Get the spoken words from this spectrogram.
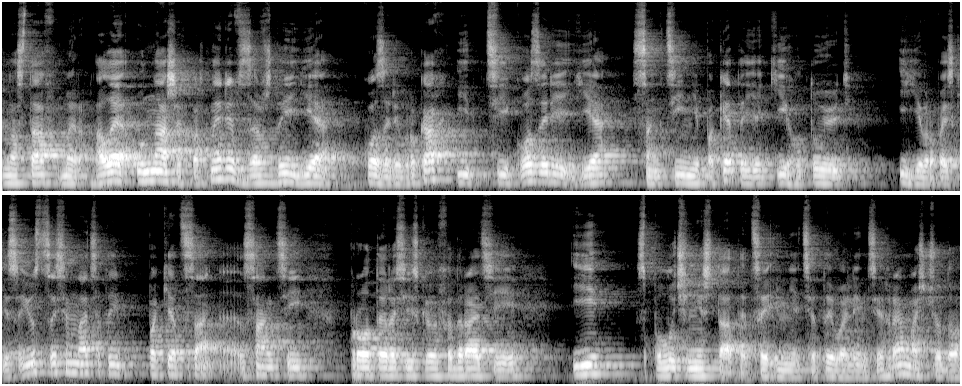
настав мир. Але у наших партнерів завжди є козирі в руках, і ці козирі є санкційні пакети, які готують і Європейський Союз, це 17-й пакет санкцій проти Російської Федерації, і Сполучені Штати. Це ініціатива Лінці Грема щодо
